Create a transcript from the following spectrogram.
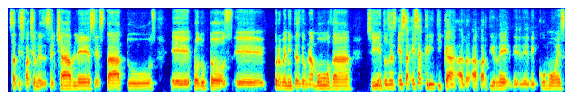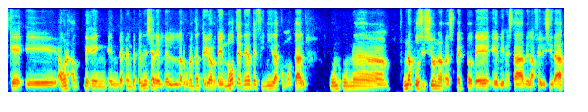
satisfacciones desechables, estatus, eh, productos provenientes de una moda, ¿sí? Entonces, esa, esa crítica a, a partir de, de, de, cómo es que, eh, en, en, en, dependencia del, del, argumento anterior, de no tener definida como tal un, una, una posición al respecto del de bienestar, de la felicidad,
